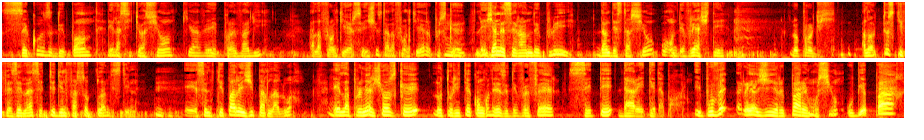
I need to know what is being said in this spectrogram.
ces causes dépendent de la situation qui avait prévalu à la frontière. C'est juste à la frontière, puisque mm. les gens ne se rendent plus dans des stations où on devrait acheter le produit. Alors tout ce qu'ils faisaient là, c'était d'une façon clandestine. Mm-hmm. Et ce n'était pas régi par la loi. Et la première chose que l'autorité congolaise devrait faire, c'était d'arrêter d'abord. Ils pouvaient réagir par émotion ou bien par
